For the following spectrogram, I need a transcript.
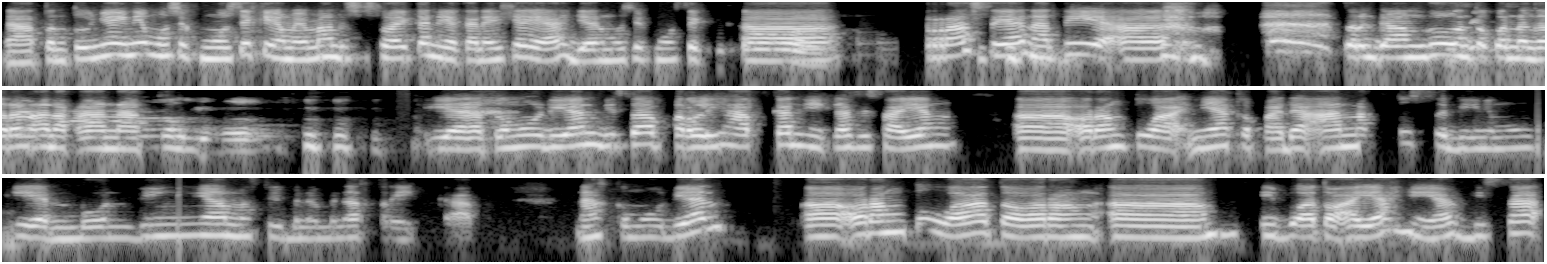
Nah, tentunya ini musik-musik yang memang disesuaikan ya Kanesia ya, jangan musik-musik uh, keras ya nanti uh, terganggu untuk pendengaran anak-anak. Gitu. Ya, kemudian bisa perlihatkan nih kasih sayang uh, orang tuanya kepada anak tuh sedini mungkin, bondingnya mesti benar-benar terikat. Nah, kemudian uh, orang tua atau orang uh, ibu atau ayahnya ya bisa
